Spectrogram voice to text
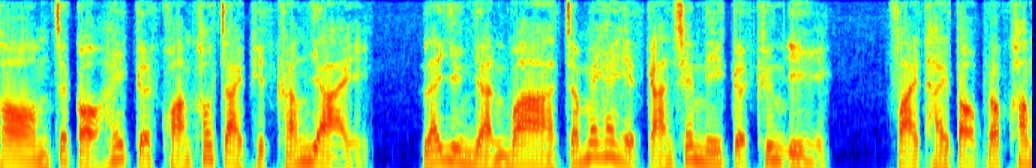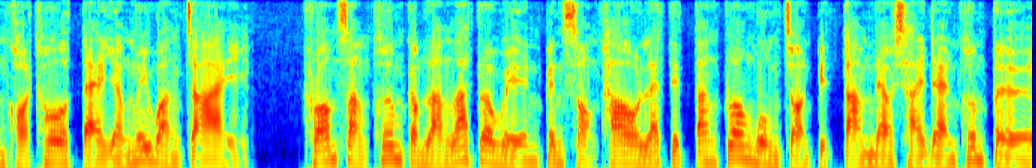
ซ้อมจะก่อให้เกิดความเข้าใจผิดครั้งใหญ่ และยืนยันว่าจะไม่ให้เหตุการณ์เช่นนี้เกิดขึ้นอีก ฝ่ายไทยตอบรับคำขอโทษแต่ยังไม่วางใจ พร้อมสั่งเพิ่มกำลังลาดตระเวนเป็นสองเท่า และติดตั้งกล้องวงจรปิดตามแนวชายแดนเพิ่มเติม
